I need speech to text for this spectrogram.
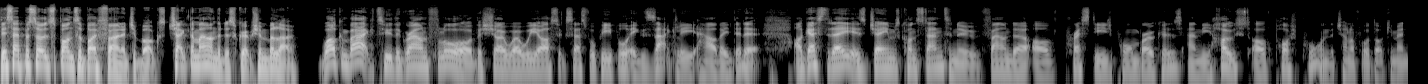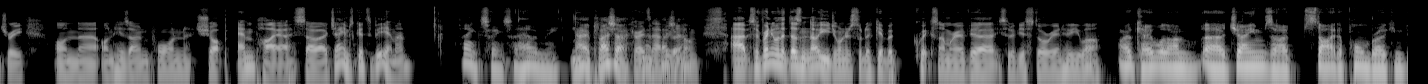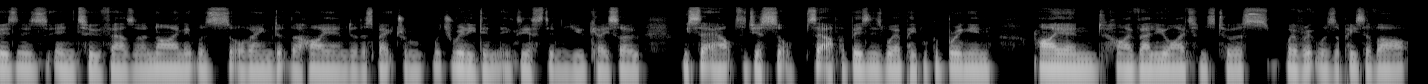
This episode is sponsored by Furniture Box. Check them out in the description below. Welcome back to The Ground Floor, the show where we are successful people exactly how they did it. Our guest today is James Constantinou, founder of Prestige Pawnbrokers and the host of Posh Pawn, the Channel 4 documentary on uh, on his own pawn shop empire. So, uh, James, good to be here, man. Thanks. Thanks for having me. No, pleasure. Great no, to have pleasure. you along. Uh, so, for anyone that doesn't know you, do you want to sort of give a quick summary of your sort of your story and who you are? Okay, well, I'm uh, James. I started a pawnbroking business in 2009. It was sort of aimed at the high end of the spectrum, which really didn't exist in the UK. So we set out to just sort of set up a business where people could bring in high end, high value items to us, whether it was a piece of art,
